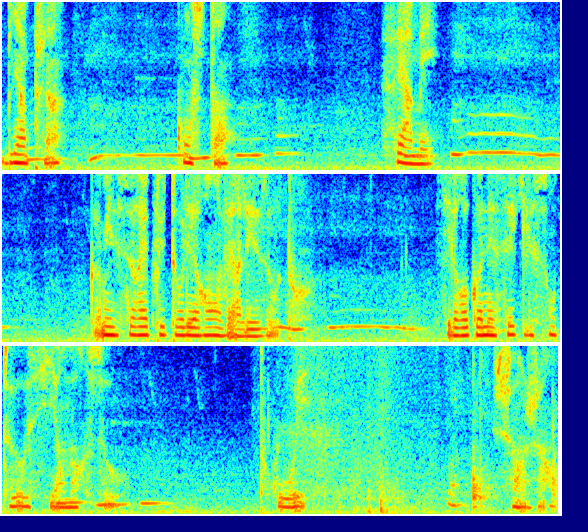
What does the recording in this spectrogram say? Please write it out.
Bien plein, constant, fermé, comme ils seraient plus tolérants envers les autres, s'ils reconnaissaient qu'ils sont eux aussi en morceaux, troués, changeants.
